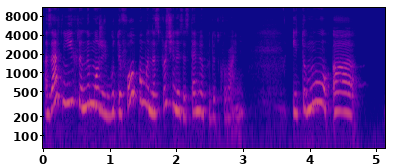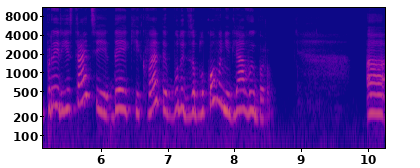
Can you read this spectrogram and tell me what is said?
Азартні ігри не можуть бути ФОПами на спрощеній системі оподаткування. І тому а, при реєстрації деякі кведи будуть заблоковані для вибору. А,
